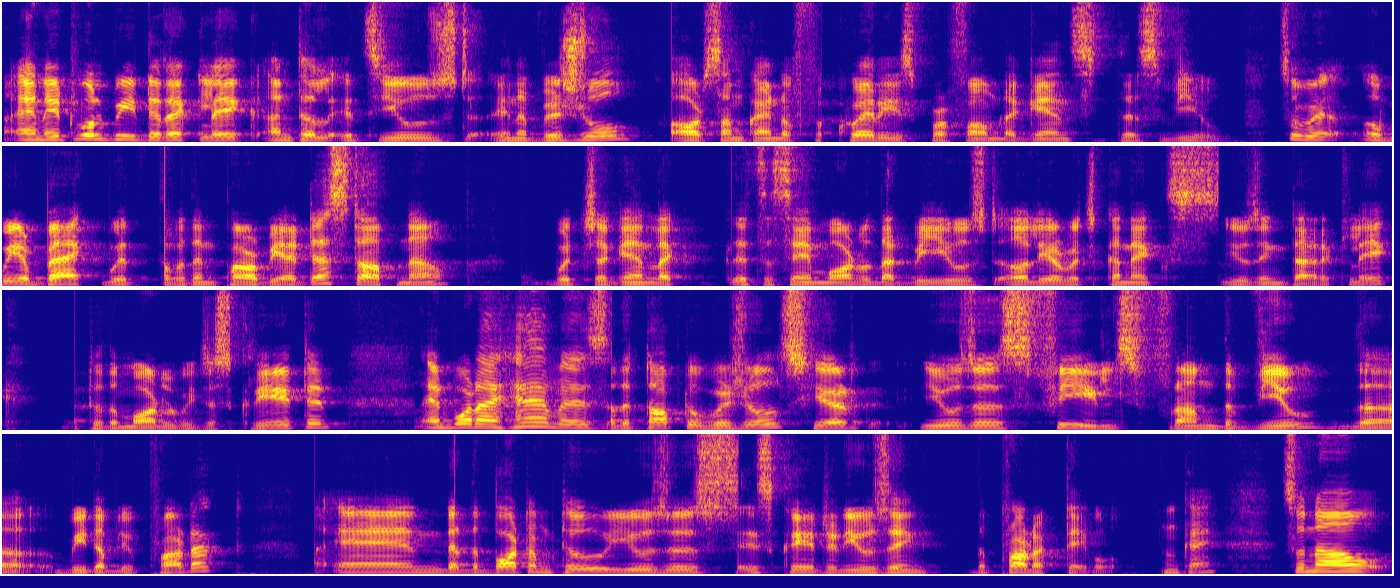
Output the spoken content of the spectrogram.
And it will be direct lake until it's used in a visual or some kind of queries performed against this view. So we're, uh, we're back with within Power BI desktop now, which again, like it's the same model that we used earlier, which connects using direct lake to the model we just created. And what I have is the top two visuals here uses fields from the view, the VW product, and the bottom two uses is created using the product table. Okay, so now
